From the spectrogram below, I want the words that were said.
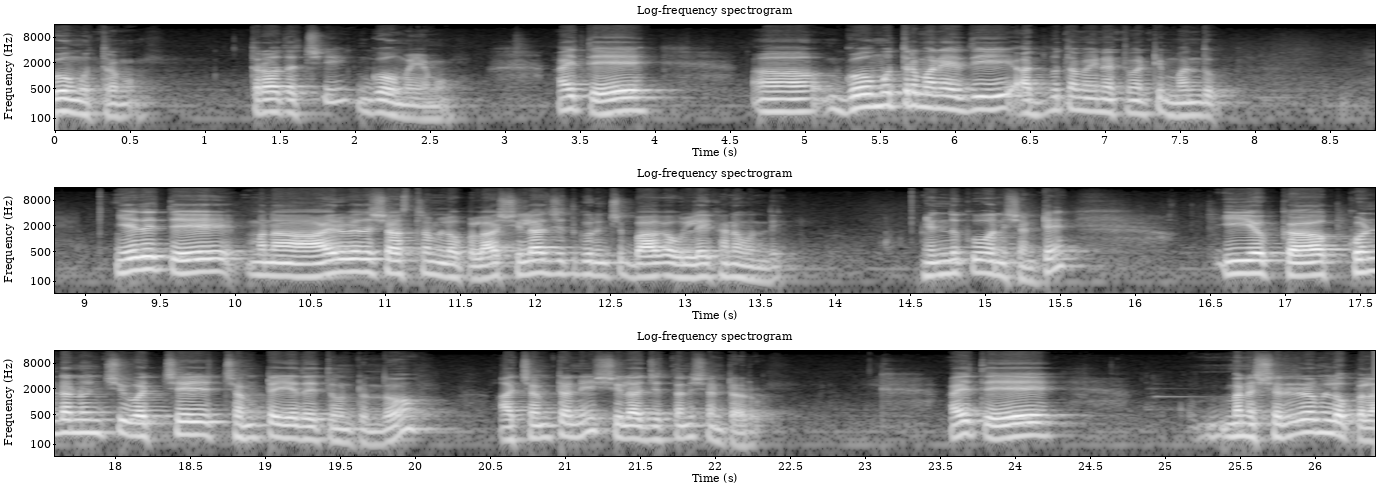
గోమూత్రము తర్వాత వచ్చి గోమయము. అయితే గోమూత్రం అనేది అద్భుతమైనటువంటి మందు. ఏదైతే మన ఆయుర్వేద శాస్త్రం లోపల శిలాజిత్ గురించి బాగా ఉల్లేఖన ఉంది. ఎందుకు అని అంటే ఈ యొక్క కొండ నుంచి వచ్చే చెమట ఏదైతే ఉంటుందో ఆ చెమటని శిలాజిత్ అని అంటారు. అయితే మన శరీరం లోపల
